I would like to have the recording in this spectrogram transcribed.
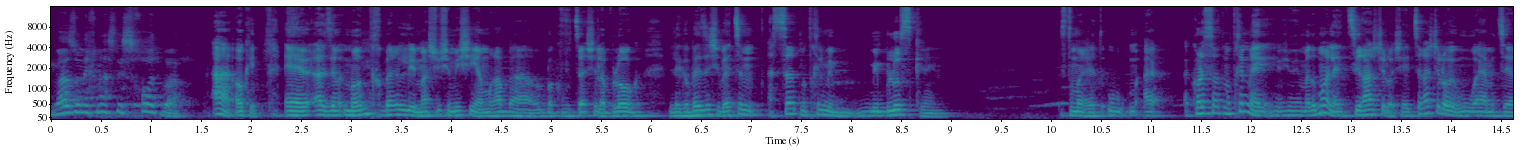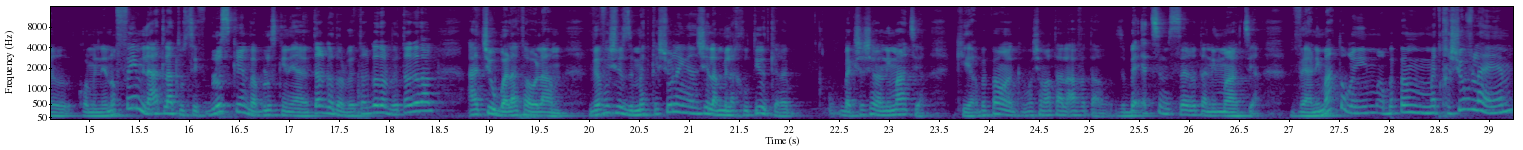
ואז הוא נכנס לשחות בה. אה, אוקיי. אה, אז זה מאוד מתחבר לי למשהו שמישהי אמרה בקבוצה של הבלוג, לגבי זה שבעצם הסרט מתחיל מבלו סקרין. זאת אומרת, הוא, כל הסרט מתחיל מדברים על היצירה שלו, שהיצירה שלו הוא היה מצייר כל מיני נופים, לאט לאט הוסיף בלו סקרין, והבלו סקרין היה יותר גדול ויותר גדול ויותר גדול, עד שהוא בלט העולם. ואיפשהו זה באמת קשור לעניין של המלאכותיות, כי הרי בהקשר של אנימציה, כי הרבה פעמים, כמו שאמרת על אבטאר, זה בעצם סרט אנימציה. ואנימטורים, הרבה פעמים באמת חשוב להם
